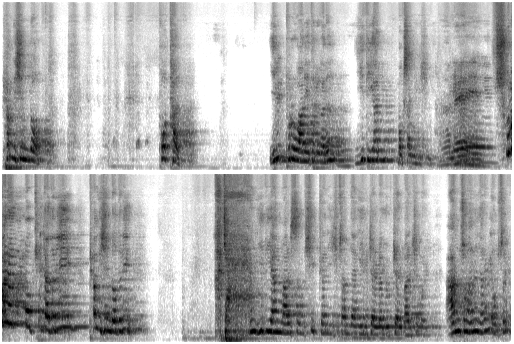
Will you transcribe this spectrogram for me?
평신도 토탈 1% 안에 들어가는 이디한 목사님이십니다 네. 수많은 목회자들이 평신도들이 가장 위대한 말씀 시편 23장 1절로 6절 말씀을 암송하는 사람이 없어요.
